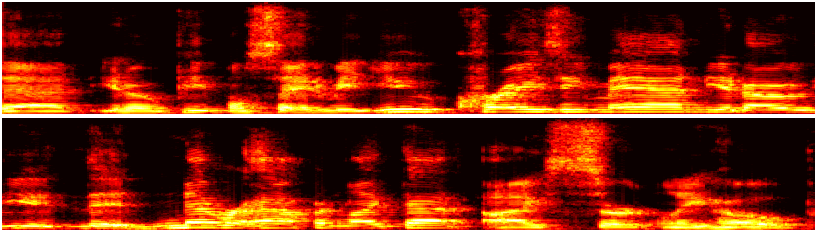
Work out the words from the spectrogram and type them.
that you know people say to me, "You crazy man," you know, you, it never happened like that. I certainly hope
